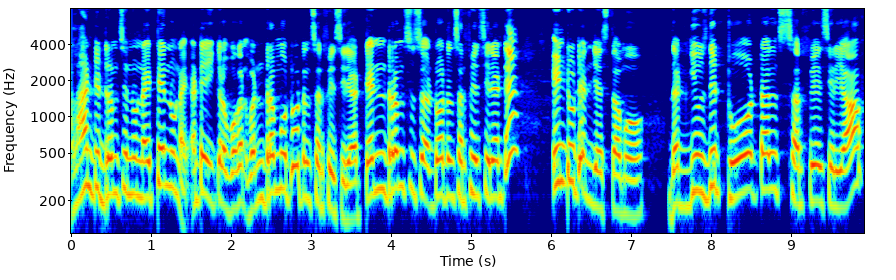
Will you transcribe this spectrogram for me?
అలాంటి డ్రమ్స్ ఎన్ని ఉన్నాయి? టెన్ ఉన్నాయి. అంటే ఇక్కడ ఒక one drum total surface area ten drums total surface area అంటే ఇంటూ టెన్ చేస్తాము. That gives the total surface area of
